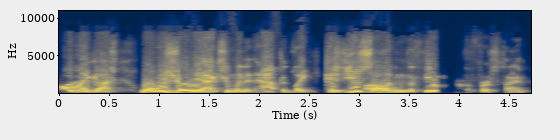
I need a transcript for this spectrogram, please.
Oh my gosh! What was your reaction when it happened? Like, because you saw Oh. it in the theater for the first time.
